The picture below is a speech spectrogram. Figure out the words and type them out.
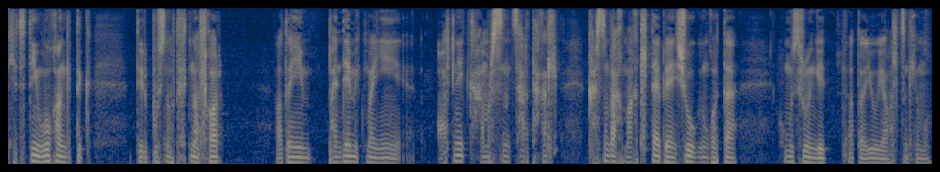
хятадын Вухан гэдэг тэр бүс нутагт нь болохоор одоо ийм пандемик маягийн олныг хамарсан цар тахал гарсан байх магадaltaй бай шүү гингуудаа хүмүүс рүү ингээд одоо юу явуулсан гэх юм уу.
